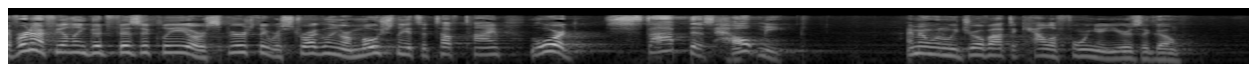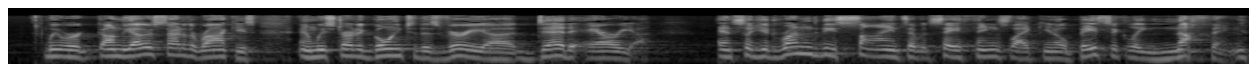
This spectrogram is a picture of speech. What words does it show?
If we're not feeling good physically or spiritually, we're struggling or emotionally, it's a tough time, Lord, stop this, help me. I remember when we drove out to California years ago. We were on the other side of the Rockies and we started going to this very uh, dead area. And so you'd run into these signs that would say things like, you know, basically nothing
